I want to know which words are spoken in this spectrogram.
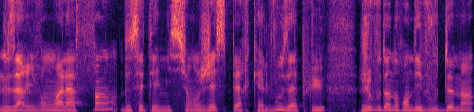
Nous arrivons à la fin de cette émission. J'espère qu'elle vous a plu. Je vous donne rendez-vous demain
